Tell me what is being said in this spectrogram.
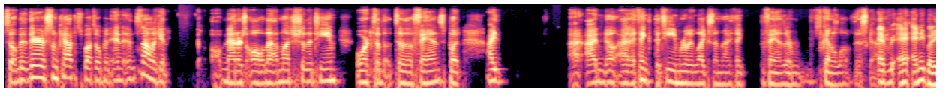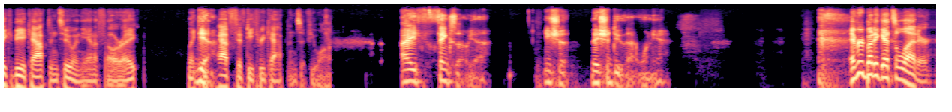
So th- there are some captain spots open, and it's not like it matters all that much to the team or to the to the fans. But I, I, I know I think the team really likes him. And I think the fans are gonna love this guy. Every anybody could be a captain too in the NFL, right? Like you Yeah. have 53 captains if you want. I think so. Yeah, you should. They should do that one year. Everybody gets a letter.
